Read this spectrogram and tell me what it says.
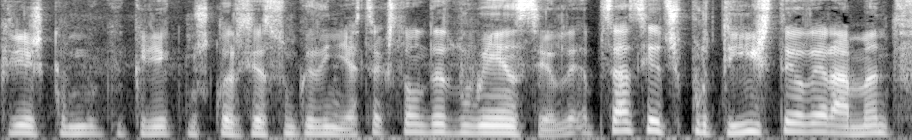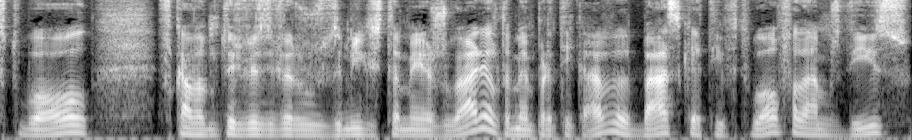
querias que, que, queria que me esclarecesse um bocadinho, esta questão da doença. Ele, apesar de ser desportista, ele era amante de futebol, ficava muitas vezes a ver os amigos também a jogar, ele também praticava basquete e futebol, falámos disso,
